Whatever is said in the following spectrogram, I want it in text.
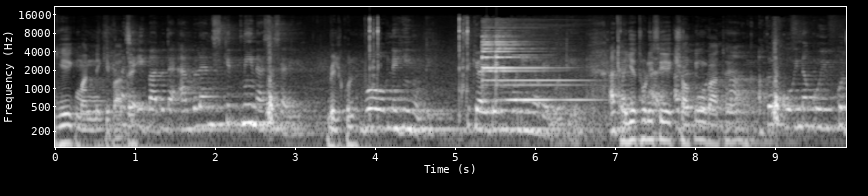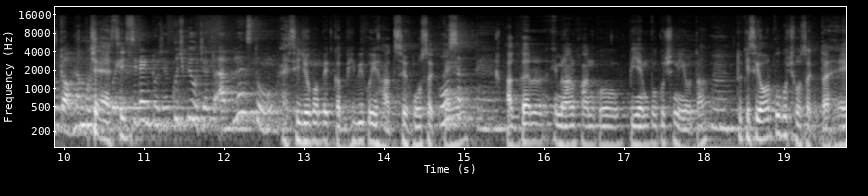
ये एक मानने की बात अच्छा है। एक बात बताए एंबुलेंस कितनी नेसेसरी है? बिल्कुल। वो नहीं होती। सिक्योरिटी में वो नहीं अवेल होती है। अगर ये थोड़ी सी एक शॉकिंग बात है। हाँ, अगर कोई ना कोई कोई प्रॉब्लम हो अच्छा, जाए कोई एक्सीडेंट हो जाए कुछ भी हो जाए तो एंबुलेंस तो ऐसी जगहों पे कभी भी कोई हादसे हो सकते हो सकते हैं। अगर इमरान खान को पीएम को कुछ नहीं होता तो किसी और को कुछ हो सकता है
